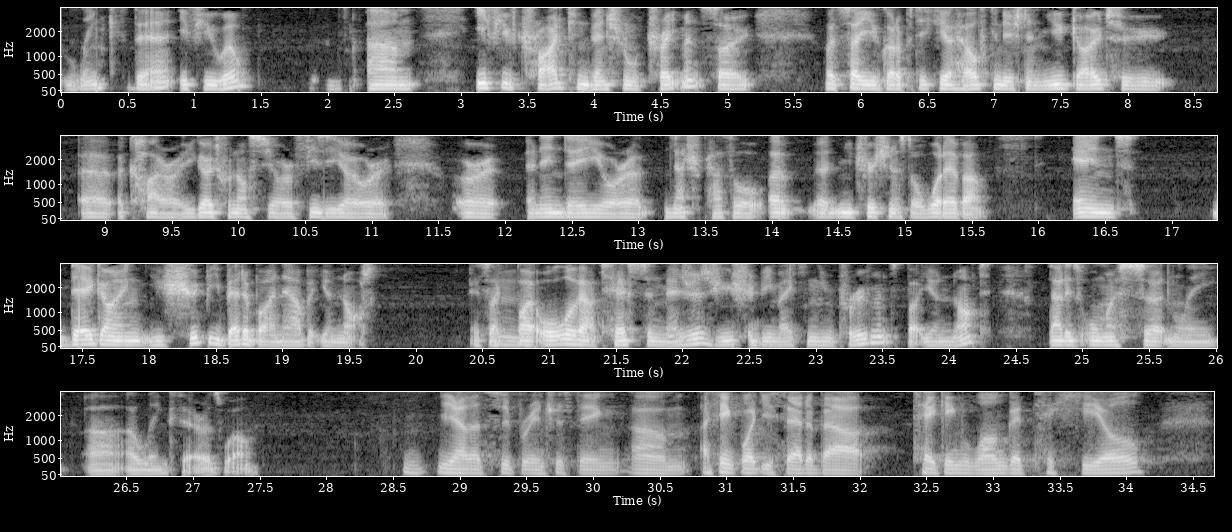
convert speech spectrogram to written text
link there, if you will. Um, if you've tried conventional treatment, so let's say you've got a particular health condition and you go to a, a chiro, you go to an osteo or a physio or or an ND or a naturopath or a, a nutritionist or whatever, and they're going, you should be better by now, but you're not. It's like Mm. by all of our tests and measures, you should be making improvements, but you're not. That is almost certainly uh, a link there as well. Yeah, that's super interesting. Um, I think what you said about taking longer to heal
